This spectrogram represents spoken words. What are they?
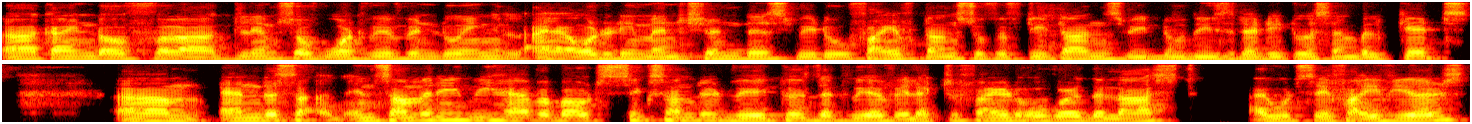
uh, kind of uh, glimpse of what we've been doing. I already mentioned this. We do five tons to 50 tons. We do these ready to assemble kits. Um, and in summary, we have about 600 vehicles that we have electrified over the last, I would say, five years.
